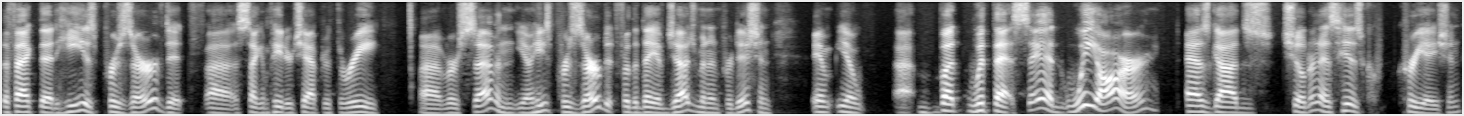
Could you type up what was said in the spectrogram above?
The fact that He has preserved it, uh, Second Peter chapter three, uh, verse seven. You know, He's preserved it for the day of judgment and perdition. And you know, uh, but with that said, we are as God's children, as His creation,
